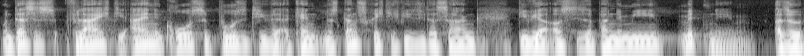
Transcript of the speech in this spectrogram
Und das ist vielleicht die eine große positive Erkenntnis, ganz richtig, wie Sie das sagen, die wir aus dieser Pandemie mitnehmen. Also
